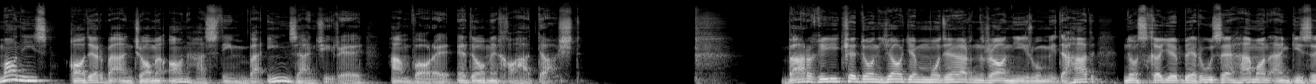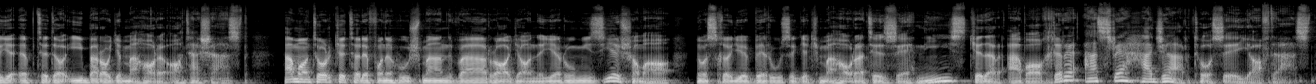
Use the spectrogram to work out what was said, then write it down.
ما نیز قادر به انجام آن هستیم و این زنجیره همواره ادامه خواهد داشت برقی که دنیای مدرن را نیرو می دهد، نسخه بروز همان انگیزه ابتدایی برای مهار آتش است. همانطور که تلفن هوشمند و رایانه رومیزی شما نسخه بروز یک مهارت ذهنی است که در اواخر عصر حجر توسعه یافته است.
